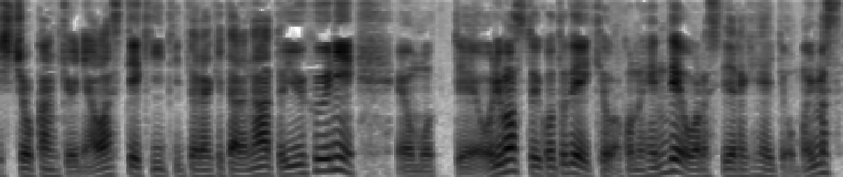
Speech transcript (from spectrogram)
視聴環境に合わせて聞いていただけたらなというふうに思っております。ということで、今日はこの辺で終わらせていただきたいと思います。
